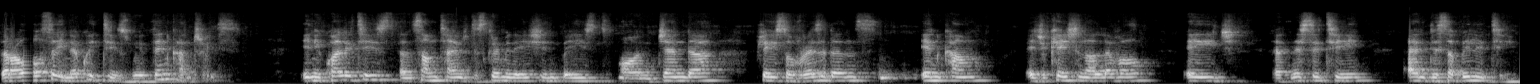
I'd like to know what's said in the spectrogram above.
There are also inequities within countries, inequalities and sometimes discrimination based on gender, place of residence, income, educational level, age, ethnicity, and disability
